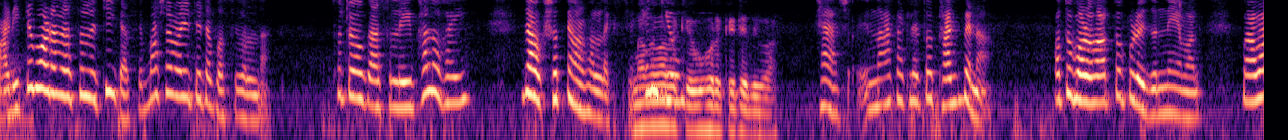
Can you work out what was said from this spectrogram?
বাড়িতে বড় গাছ হলে ঠিক আছে বাসা বাড়িতে এটা পসিবল না। ছোট গাছ হলেই ভালো হয়। যা হোক সত্যি আমার ভালো লাগছে। থ্যাংক ইউ উপরে কেটে দিবা। হ্যাঁ না কাটলে তো থাকবে না। অত বড় হওয়ার তো প্রয়োজন নেই আমার। বাবা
